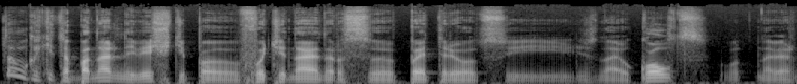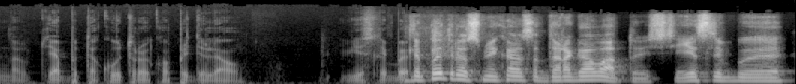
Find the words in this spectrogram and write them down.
там какие-то банальные вещи, типа 49ers, Patriots и, не знаю, Colts. Вот, наверное, я бы такую тройку определял. Если бы... Для Patriots, мне кажется, дороговато. То есть, если бы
